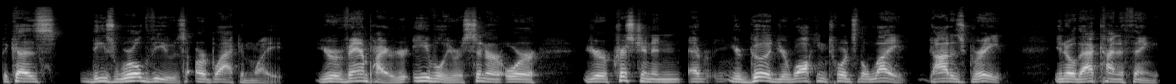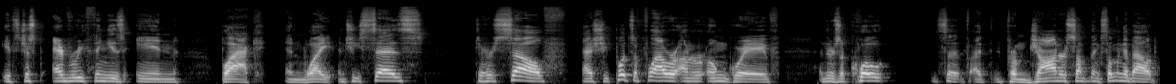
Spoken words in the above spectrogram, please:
because these worldviews are black and white. You're a vampire, you're evil, you're a sinner, or you're a Christian and you're good, you're walking towards the light. God is great, you know, that kind of thing. It's just everything is in black and white. And she says to herself, as she puts a flower on her own grave, and there's a quote from John or something, something about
